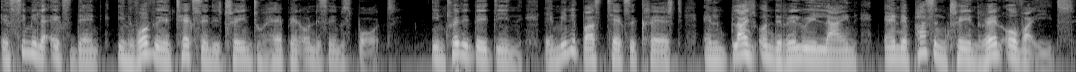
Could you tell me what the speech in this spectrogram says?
a similar accident involving a taxi and a train to happen on the same spot. In 2013, a minibus taxi crashed and plunged on the railway line and a passing train ran over it.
